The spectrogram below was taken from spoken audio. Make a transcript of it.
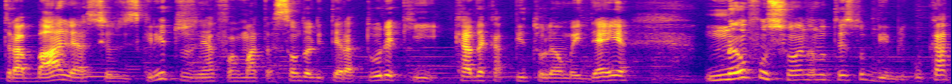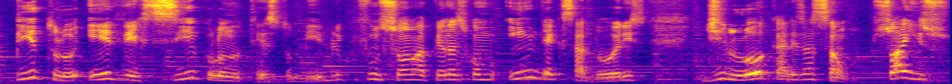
trabalha seus escritos, né, a formatação da literatura, que cada capítulo é uma ideia, não funciona no texto bíblico. O capítulo e versículo no texto bíblico funcionam apenas como indexadores de localização. Só isso,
